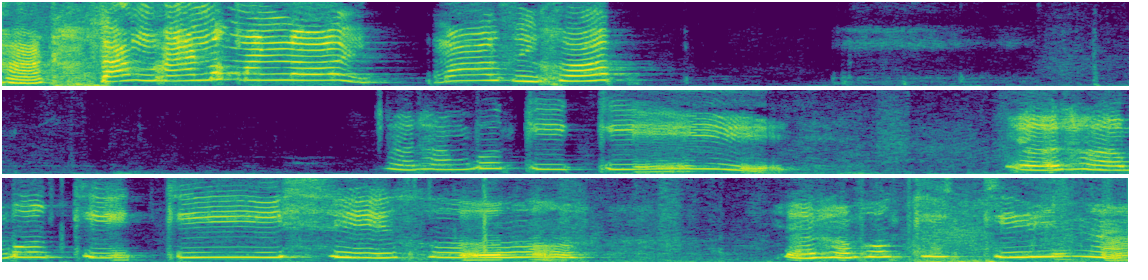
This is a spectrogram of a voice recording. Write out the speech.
หารสังหารพวกมันเลย มาสิครับ อย่าทำพวกกิกกี้อย่าทำพวกกิกกี้สิครับอย่าทำพวกกิกกี้นะ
